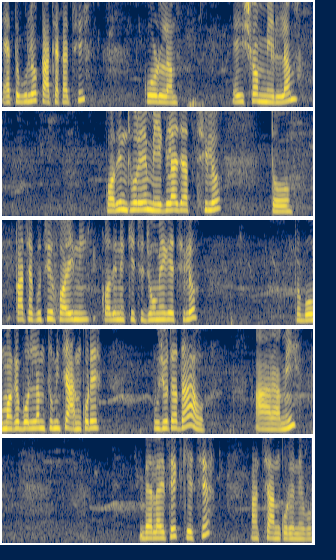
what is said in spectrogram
এতগুলো কাছাকাছি করলাম, এই সব মেললাম। কদিন ধরে মেঘলা যাচ্ছিল, তো কাচাকুচি হয়নি, কদিনে কিছু জমে গেছিল। তো বৌমাকে বললাম, তুমি চান করে পুজোটা দাও। আর আমি বেলাইতে কেচে আর চান করে নেব।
